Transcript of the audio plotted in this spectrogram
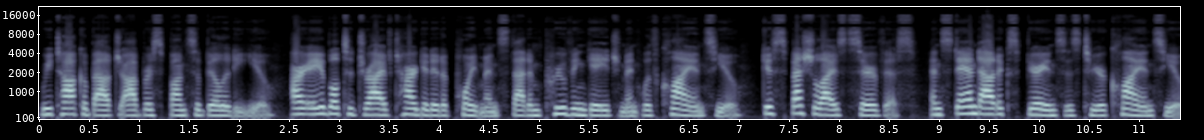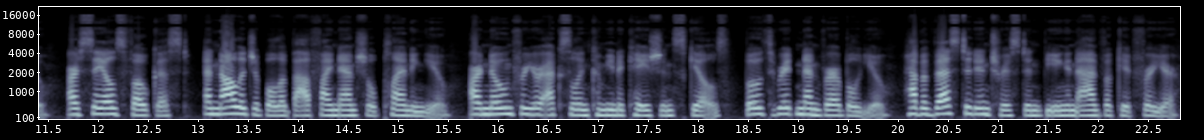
We talk about job responsibility. You are able to drive targeted appointments that improve engagement with clients. You give specialized service and standout experiences to your clients. You are sales focused and knowledgeable about financial planning. You are known for your excellent communication skills, both written and verbal. You have a vested interest in being an advocate for your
